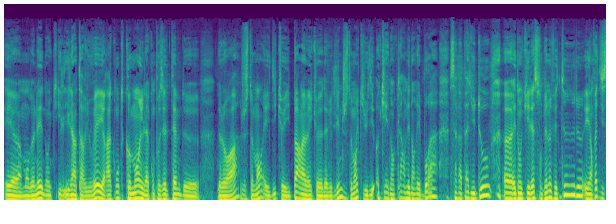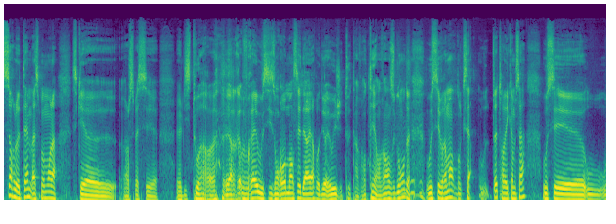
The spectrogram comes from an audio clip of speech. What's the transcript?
Et euh, à un moment donné donc il, il est interviewé il raconte comment il a composé le thème de de Laura justement et il dit qu'il parle avec euh, David Lynch justement qui lui dit ok donc là on est dans les bois ça va pas du tout et donc il laisse son piano fait et en fait il sort le thème à ce moment là ce qui est alors je sais pas si c'est l'histoire vraie ou s'ils ont romancé derrière pour dire eh oui j'ai tout inventé en 20 secondes ou c'est vraiment donc c'est peut-être travailler comme ça ou c'est euh, ou,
